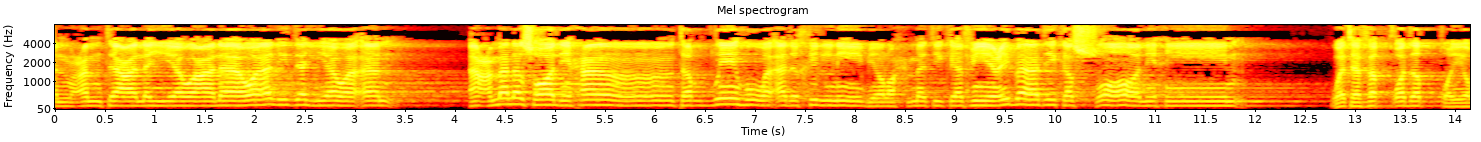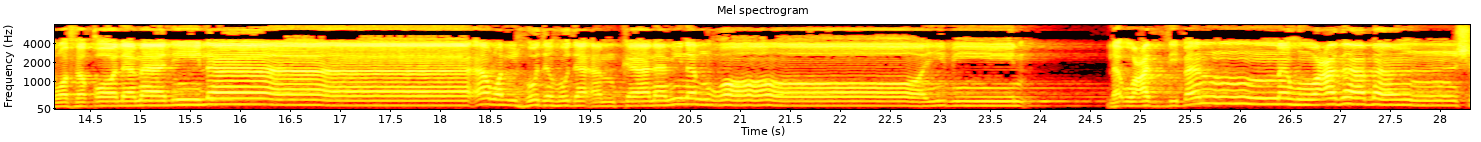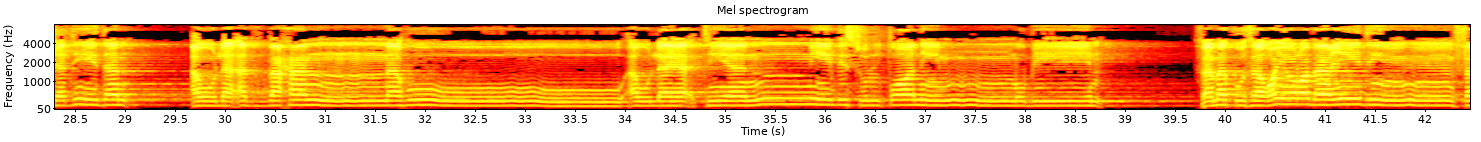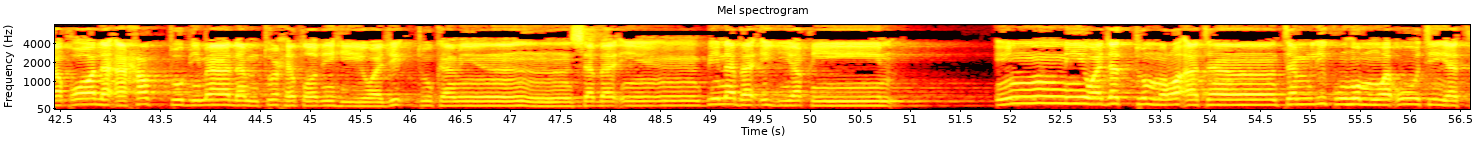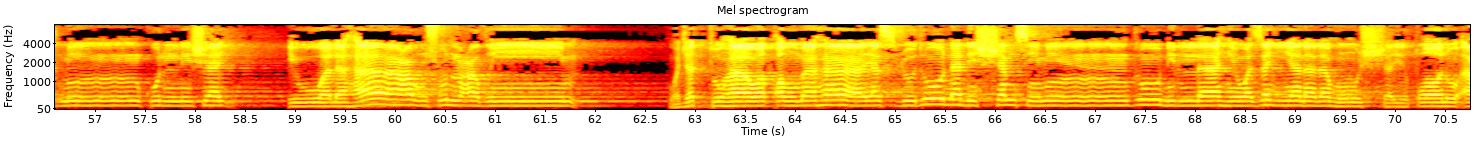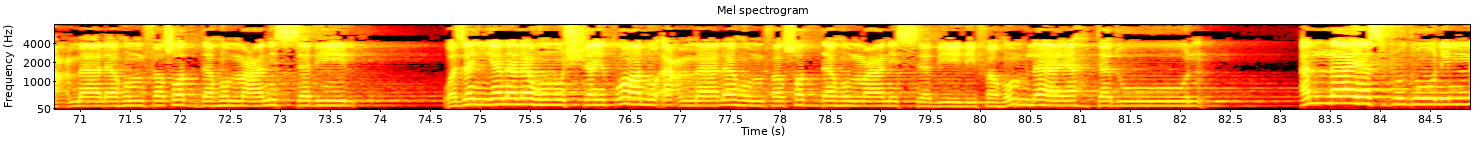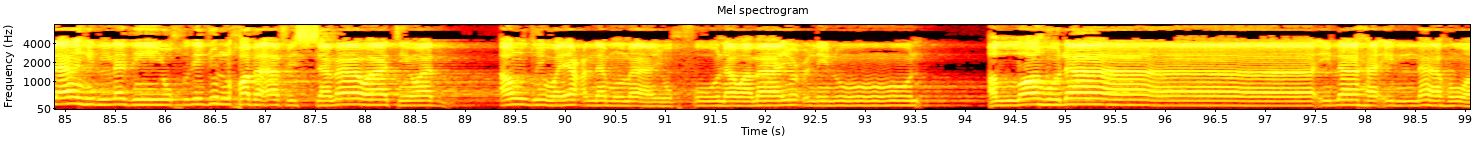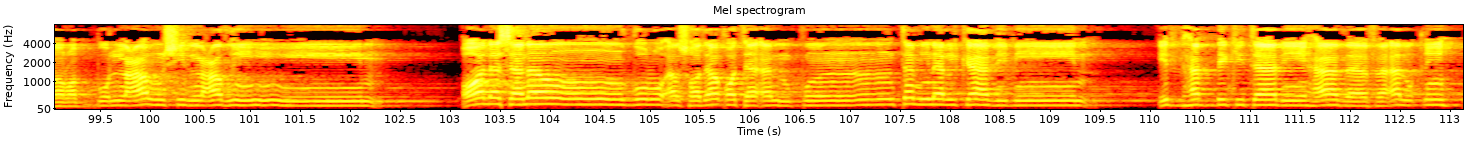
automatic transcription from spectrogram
أنعمت علي وعلى والدي وأن أعمل صالحا ترضيه وأدخلني برحمتك في عبادك الصالحين. وتفقد الطير فقال ما لي لا أرى الهدهد أم كان من الغائبين. لأعذبنه عذابا شديدا. أو لأذبحنه أو لياتيني بسلطان مبين فمكث غير بعيد فقال احطت بما لم تحط به وجئتك من سبا بنبا يقين اني وجدت امراه تملكهم واوتيت من كل شيء ولها عرش عظيم. وجدتها وقومها يسجدون للشمس من دون الله وزين لهم الشيطان أعمالهم فصدهم عن السبيل. وزين لهم الشيطان أعمالهم فصدهم عن السبيل فهم لا يهتدون. ألا يسجدوا لله الذي يخرج الخبأ في السماوات والأرض ويعلم ما يخفون وما يعلنون. الله لا إله إلا هو رب العرش العظيم. قال سننظر أصدقت أم كنت من الكاذبين. اذهب بكتابي هذا فألقه.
